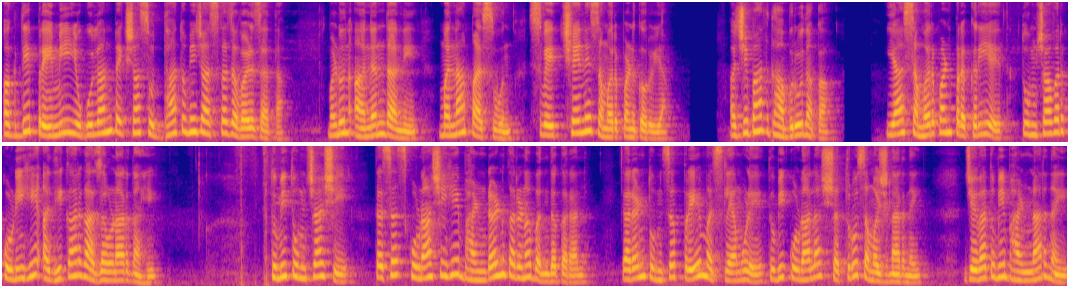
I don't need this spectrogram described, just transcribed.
अगदी प्रेमी युगुलांपेक्षा सुद्धा तुम्ही जास्त जवळ जाता. म्हणून आनंदाने मनापासून स्वेच्छेने समर्पण करूया. अजिबात घाबरू नका. या समर्पण प्रक्रियेत तुमच्यावर कोणीही अधिकार गाजवणार नाही. तुम्ही तुमच्याशी तसंच कुणाशीही भांडण करणं बंद कराल. कारण तुमचं प्रेम असल्यामुळे तुम्ही कुणाला शत्रू समजणार नाही. जेव्हा तुम्ही भांडणार नाही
